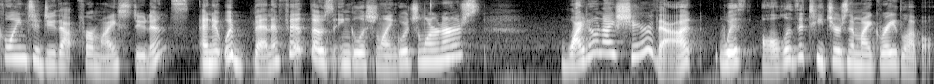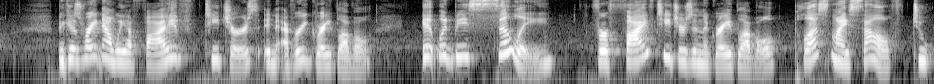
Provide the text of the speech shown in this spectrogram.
going to do that for my students and it would benefit those English language learners, why don't I share that with all of the teachers in my grade level? Because right now we have five teachers in every grade level, it would be silly for five teachers in the grade level plus myself to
